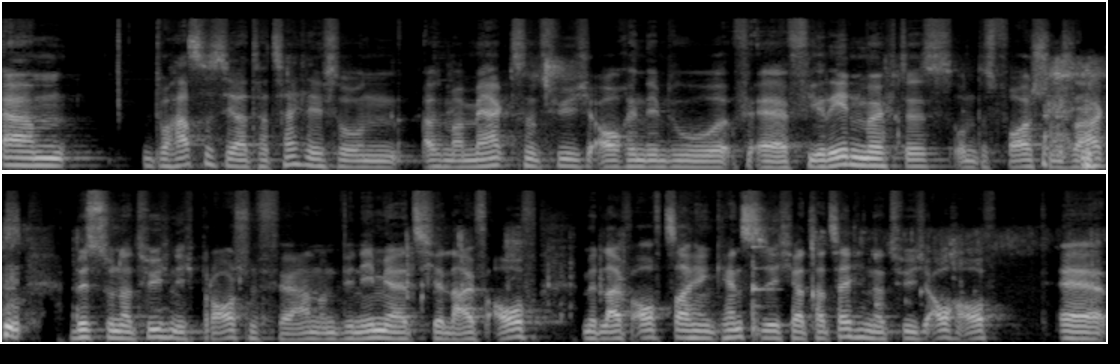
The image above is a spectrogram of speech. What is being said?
Ähm, du hast es ja tatsächlich so ein, also man merkt es natürlich auch, indem du äh, viel reden möchtest und das vorher schon sagst, bist du natürlich nicht branchenfern. Und wir nehmen ja jetzt hier live auf. Mit Live-Aufzeichnen kennst du dich ja tatsächlich natürlich auch auf. Äh,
